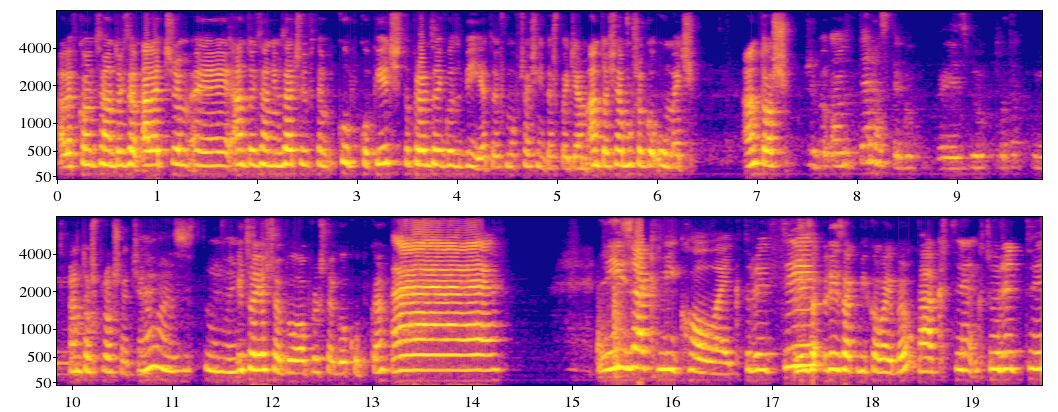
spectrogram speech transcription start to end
Ale w końcu Antoś, za- ale czym y, Antoś zanim zacznie w tym kubku pić, to prędzej go zbije. To już mu wcześniej też powiedziałam. Antoś, ja muszę go umyć. Antoś, Żeby on teraz tego kubka nie zbił, bo tak nie... Antoś, proszę cię. No. I co jeszcze było oprócz tego kubka? Eee, Lizak Mikołaj, który ty. Liza, Lizak Mikołaj był? Tak, ty, który ty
